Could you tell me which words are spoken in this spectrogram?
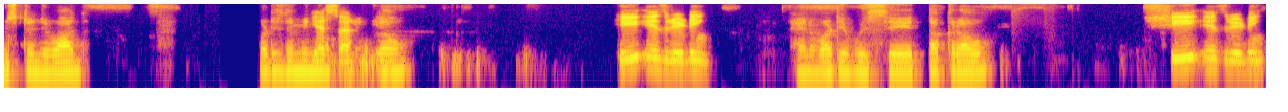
Mr. Jawad. What is the meaning Yes, of sir. takra'u? he is reading And what if we say takra'u? she is reading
